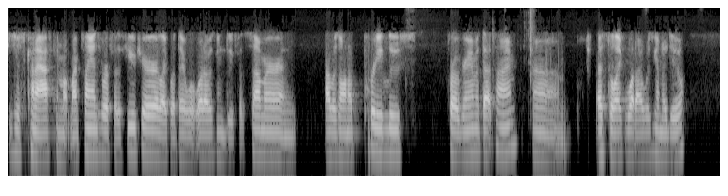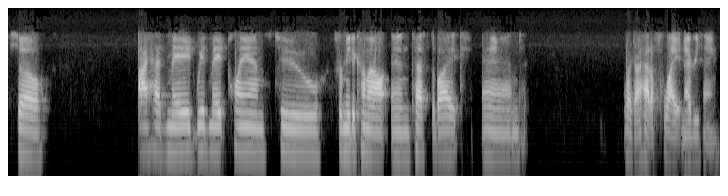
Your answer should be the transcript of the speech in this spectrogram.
just kind of asking what my plans were for the future, like what they were, what I was going to do for the summer, and I was on a pretty loose program at that time um, as to like what I was going to do. So I had made we had made plans to for me to come out and test the bike and like I had a flight and everything.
